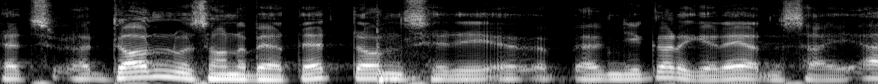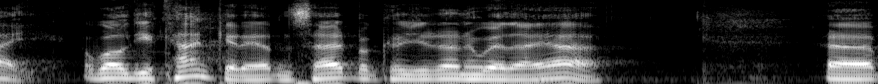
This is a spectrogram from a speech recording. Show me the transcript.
That's uh, Don was on about that. Don said, uh, uh, and you've got to get out and say, "Hey." Well, you can't get out and say it because you don't know where they are. Uh,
